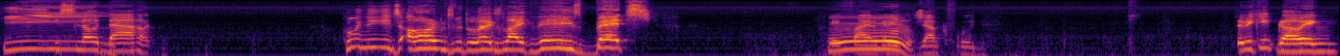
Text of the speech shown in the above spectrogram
he He slowed down. Who needs arms with legs like these, bitch? Okay, fine, I'm hmm. gonna eat junk food. So we keep going.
